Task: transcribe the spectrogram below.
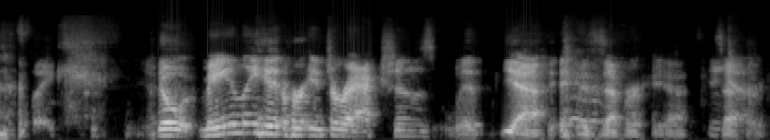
Like, no, mainly hit her interactions with. Yeah, with Zephyr. Yeah, Yeah. Zephyr.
